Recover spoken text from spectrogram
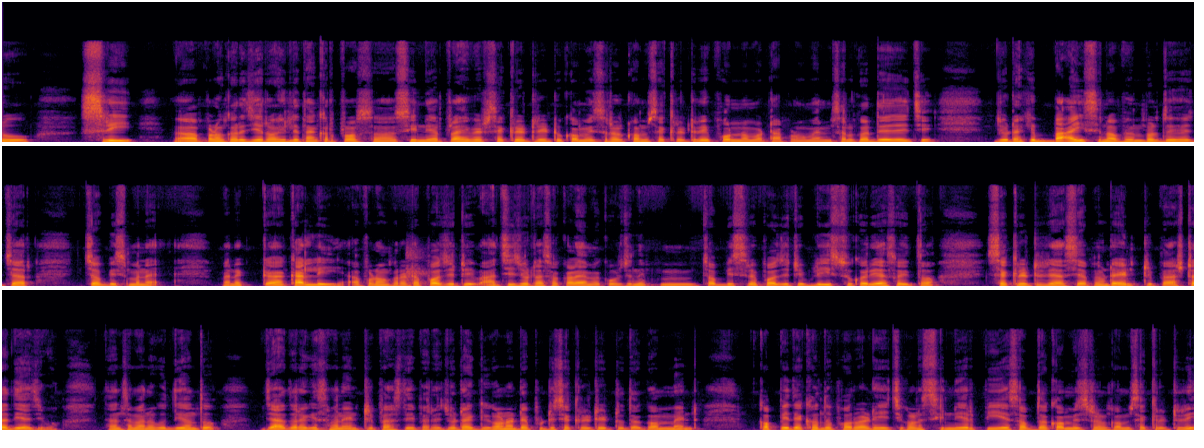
to Shri ଆପଣଙ୍କର ଯିଏ ରହିଲେ ତାଙ୍କର senior private secretary to commissioner cum secretary phone ନମ୍ବରଟା ଆପଣଙ୍କୁ ମେନସନ୍ କରିଦିଆଯାଇଛି ଯେଉଁଟାକି ବାଇଶ ନଭେମ୍ବର ଦୁଇହଜାର ଚବିଶ ମାନେ ମାନେ କାଲି ଆପଣଙ୍କର ଏଇଟା ପଜିଟିଭ୍ ଆଜି ଯେଉଁଟା ସକାଳେ ଆମେ କହୁଛନ୍ତି ଚବିଶରେ ପଜିଟିଭ୍ଲି ଇସ୍ୟୁ କରିବା ସହିତ ସେକ୍ରେଟେରୀ ଆସିବା ପାଇଁ ଗୋଟେ ଏଣ୍ଟ୍ରି ପାସ୍ଟା ଦିଆଯିବ ତାହେଲେ ସେମାନଙ୍କୁ ଦିଅନ୍ତୁ ଯାହାଦ୍ୱାରା କି ସେମାନେ ଏଣ୍ଟ୍ରି ପାସ୍ ଦେଇପାରିବେ ଯେଉଁଟାକି କ'ଣ deputy secretary to the government copy ଦେଖନ୍ତୁ ଫରୱାର୍ଡ଼ ହେଇଛି କ'ଣ senior P S of the commissioner cum secretary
